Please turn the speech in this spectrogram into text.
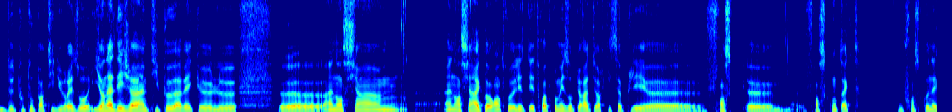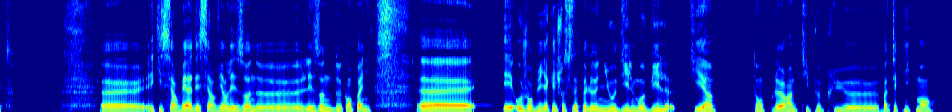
de tout ou partie du réseau. Il y en a déjà un petit peu avec le, un, ancien, un ancien accord entre les, trois premiers opérateurs qui s'appelait France, France Contact ou France Connect. et qui servait à desservir les zones, les zones de campagne. et aujourd'hui, il y a quelque chose qui s'appelle le New Deal mobile, qui est un d'ampleur un petit peu plus, euh, enfin techniquement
